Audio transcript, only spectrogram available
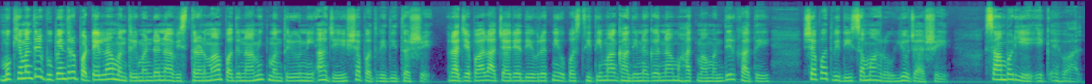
મુખ્યમંત્રી ભૂપેન્દ્ર પટેલના મંત્રીમંડળના વિસ્તરણમાં પદનામિત મંત્રીઓની આજે શપથવિધિ થશે. રાજ્યપાલ આચાર્ય દેવવ્રતની ઉપસ્થિતિમાં ગાંધીનગરના મહાત્મા મંદિર ખાતે શપથવિધિ સમારોહ યોજાશે. સાંભળીએ એક અહેવાલ.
